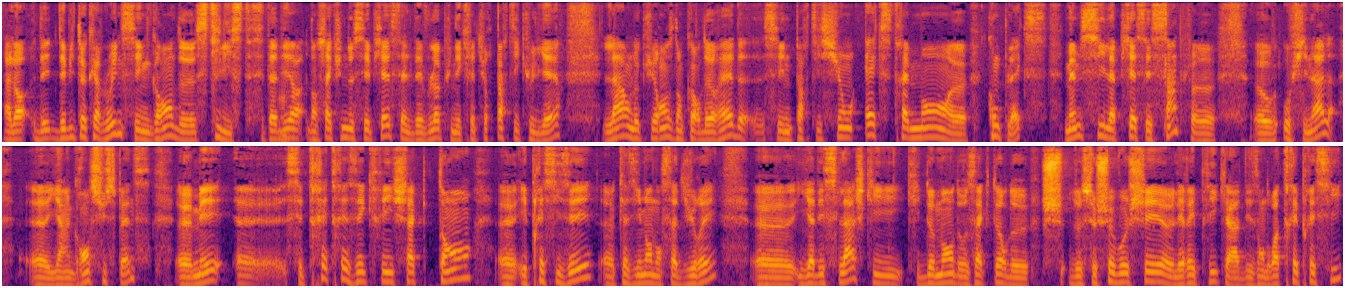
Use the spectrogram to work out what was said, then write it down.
alors, Debbie Tucker Green, c'est une grande styliste, c'est-à-dire dans chacune de ses pièces, elle développe une écriture particulière. Là, en l'occurrence, dans Corde Raid, c'est une partition extrêmement euh, complexe, même si la pièce est simple euh, au, au, final. Euh, il y a un grand suspense, euh, mais euh, c'est très très écrit. Chaque temps est précisé quasiment dans sa durée. il y a des slash qui, qui demandent aux acteurs de, de se chevaucher les répliques à des endroits très précis.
